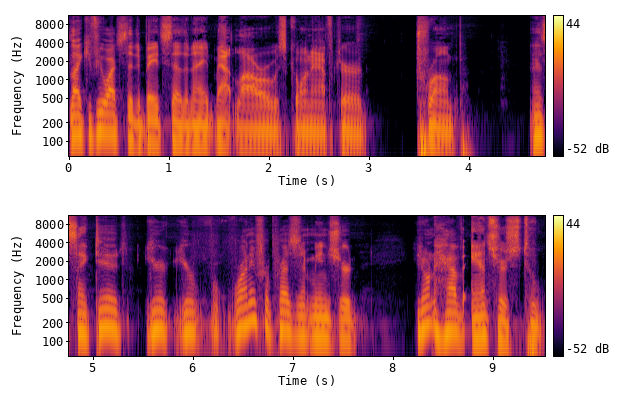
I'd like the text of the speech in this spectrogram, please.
Like if you watch the debates the other night, Matt Lauer was going after Trump, and it's like, dude, you're you're running for president means you're you don't have answers to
